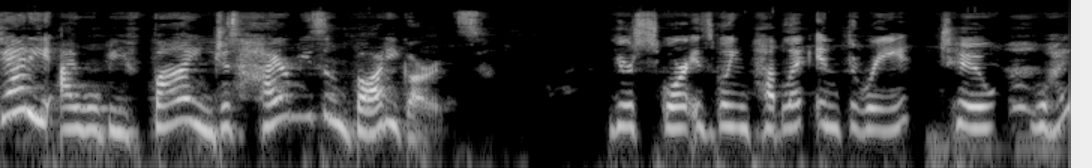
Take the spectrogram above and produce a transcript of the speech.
Daddy, I will be fine. Just hire me some bodyguards. Your score is going public in three, two. What?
